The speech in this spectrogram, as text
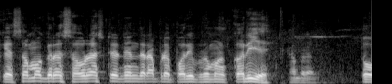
કે સમગ્ર સૌરાષ્ટ્રની અંદર આપણે પરિભ્રમણ કરીએ તો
